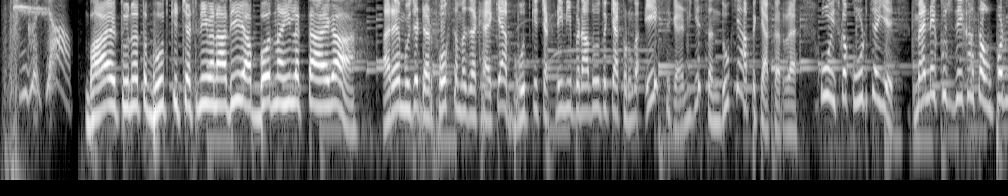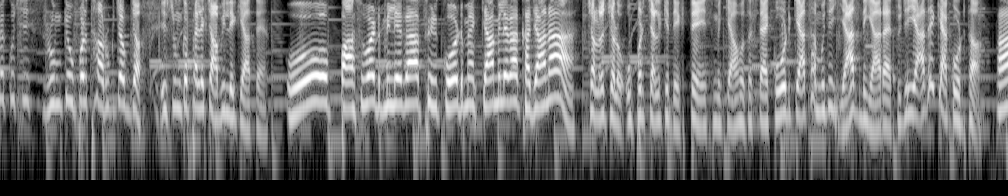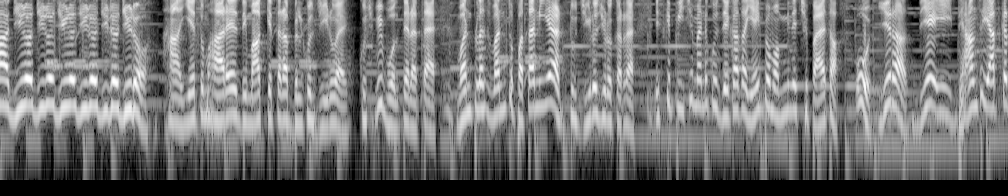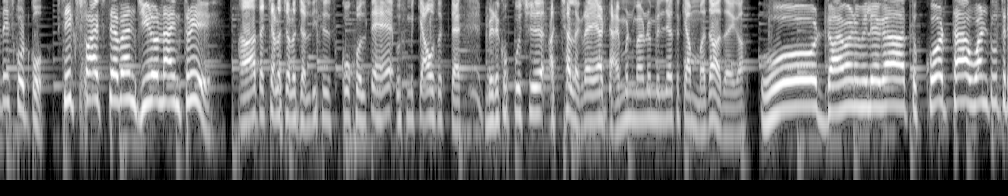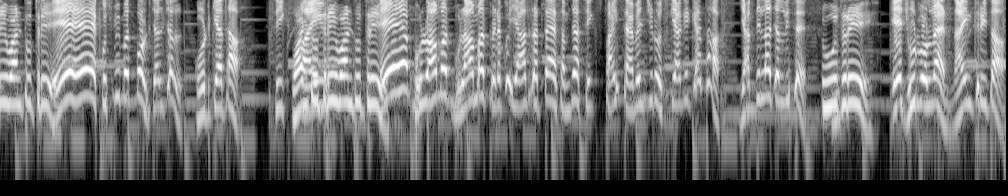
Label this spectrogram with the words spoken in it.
भाई तूने तो भूत की चटनी बना दी अब बोध नहीं लगता आएगा। अरे मुझे डरपोक समझ रखा है। क्या भूत की चटनी नहीं बना दूँ तो क्या करूँगा? एक सेकंड ये संदूक यहाँ पे क्या कर रहा है? ओ इसका कोड चाहिए। मैंने कुछ देखा था ऊपर में कुछ इस रूम के ऊपर था। रुक जा रुक जा इस रूम का पहले चाबी लेके आते हैं। ओ पासवर्ड मिलेगा फिर कोड में क्या मिलेगा? खजाना? चलो चलो ऊपर चल के देखते हैं इसमें क्या हो सकता है। कोड क्या था? मुझे याद नहीं आ रहा है। तुझे याद है क्या कोड था? हाँ zero zero zero zero zero zero. हाँ ये तुम्हारे दिमाग की तरफ़ बिल्कुल ज़ीरो है। कुछ भी बोलते रहता है। वन प्लस वन तो पता नहीं है तू ज़ीरो ज़ीरो कर रहा है। इसके पीछे मैंने कुछ देखा था यहीं पे मम्मी ने छिपाया था। ओ ये रहा ये ध्यान से याद कर दे इस कोड को। Six five seven zero nine three. हाँ तो चलो चलो जल्दी से इसको खोलते हैं। उसमें क्या हो सकता है? मेरे को कुछ अच्छा लग रहा है यार। डायमंड वायमंड मिल जाए तो क्या मज़ा आ जाएगा? ओ डायमंड मिलेगा। तो कोड था one two three one two three A, ए कुछ भी मत बोल चल चल। कोड क्या था? Six one two three one two three A भुला मत भुला मत मेरे को याद रहता है समझा? सिक्स फाइव सेवन ज़ीरो इसके आगे क्या था? याद दिला जल्दी से। टू थ्री ए झूठ बोल रहा है नाइन थ्री था।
